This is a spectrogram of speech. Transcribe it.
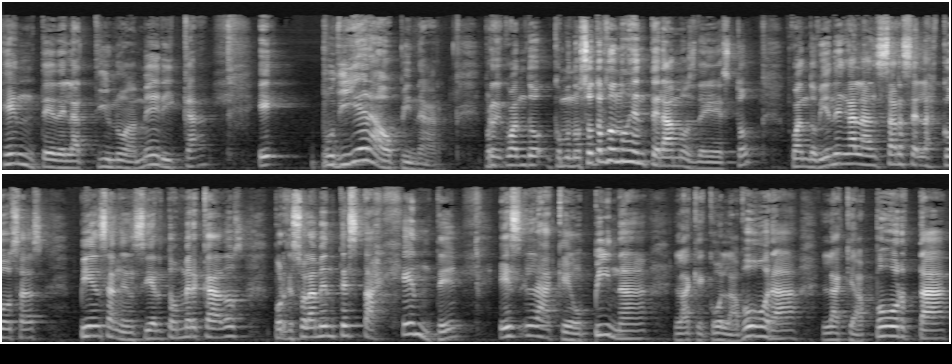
gente de Latinoamérica eh, pudiera opinar. Porque cuando, como nosotros no nos enteramos de esto, cuando vienen a lanzarse las cosas, piensan en ciertos mercados, porque solamente esta gente es la que opina, la que colabora, la que aporta,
